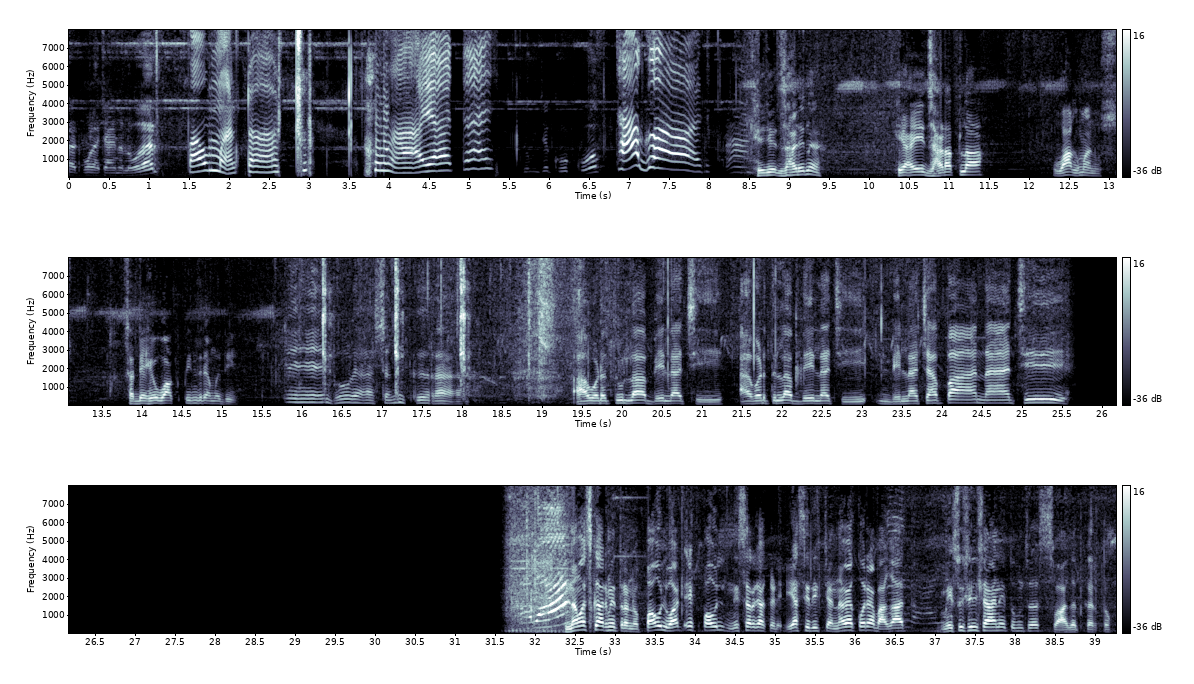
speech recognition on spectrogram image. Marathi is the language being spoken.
मराठमोळ्या चॅनलवर पाव म्हणतात तुमचे खूप खूप हे. जे झाड आहे ना हे आहे झाडातला वाघ माणूस. सध्या हे वाघ पिंजऱ्यामध्ये ए भोळ्या शंकरा आवड तुला बेलाची आवड तुला बेलाची बेलाच्या पानाची. नमस्कार मित्रांनो पाऊल वाट एक पाऊल निसर्गाकडे. या सिरीजच्या नव्या कोऱ्या भागात मी सुशील शहाने तुमचं स्वागत करतो.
